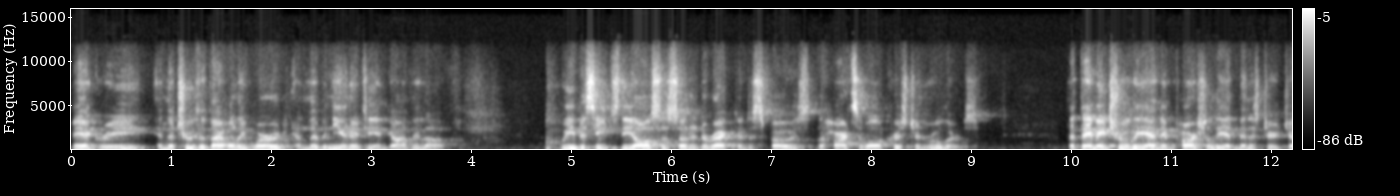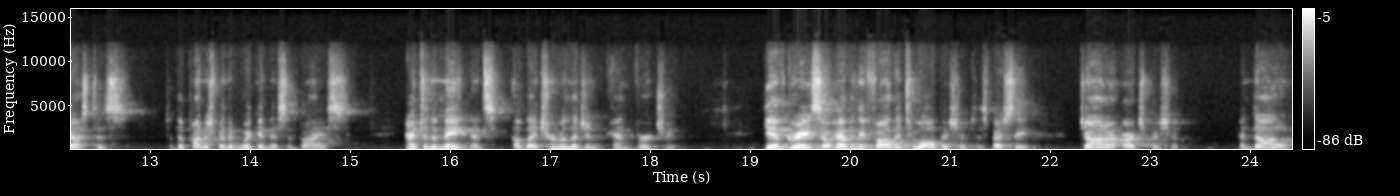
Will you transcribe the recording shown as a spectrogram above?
may agree in the truth of thy holy word and live in unity and godly love. We beseech thee also so to direct and dispose the hearts of all Christian rulers, that they may truly and impartially administer justice to the punishment of wickedness and vice, and to the maintenance of thy true religion and virtue. Give grace, O Heavenly Father, to all bishops, especially John, our Archbishop, and Donald,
